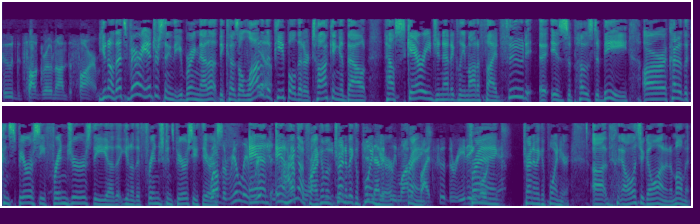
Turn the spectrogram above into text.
food that's all grown on the farm. You know, that's very interesting that you bring that up because a lot of the people that are talking about how scary genetically modified food uh, is supposed to be are kind of the conspiracy fringers, the, uh, the you know, the fringe conspiracy theorists. well, the really and, rich and hang on, Frank, I'm trying to make a point here. genetically modified Frank, food. They're eating Frank, organic. Trying to make a point here. Uh, I'll let you go on in a moment.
